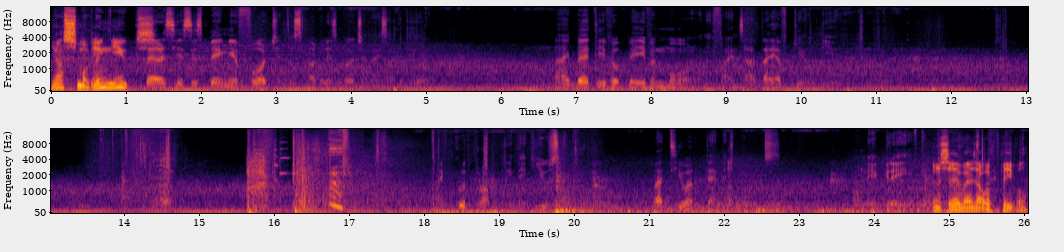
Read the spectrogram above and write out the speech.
You're smuggling nukes. Perseus is paying me a fortune to smuggle his merchandise out of Europe. I bet he will pay even more when he finds out I have killed you. I could probably make use of you, but you are damaged goods. Only a grave can gonna say, where's our people?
